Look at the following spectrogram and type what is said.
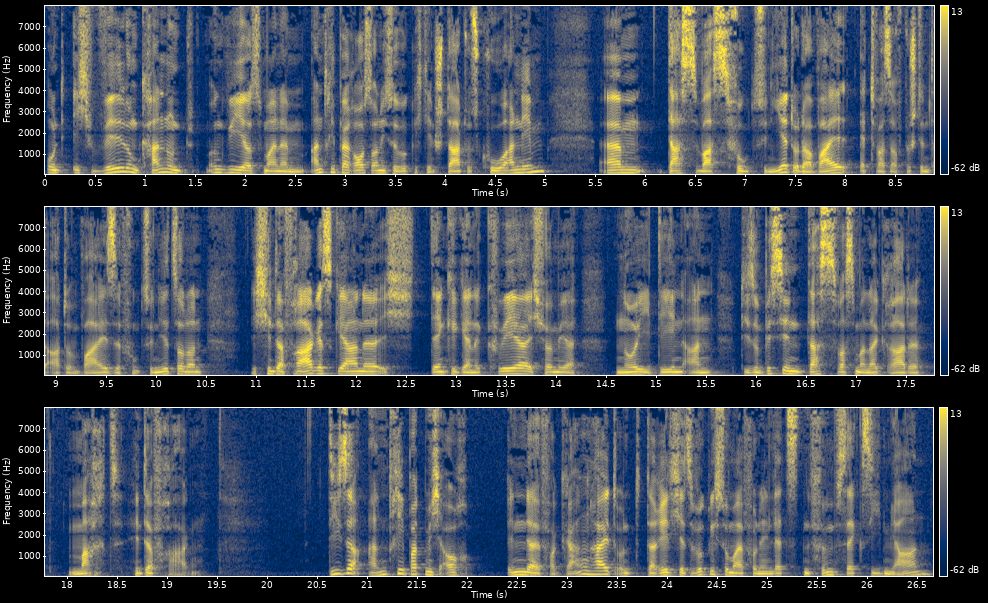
und ich will und kann und irgendwie aus meinem Antrieb heraus auch nicht so wirklich den Status quo annehmen, ähm, das, was funktioniert oder weil etwas auf bestimmte Art und Weise funktioniert, sondern ich hinterfrage es gerne, ich denke gerne quer, ich höre mir neue Ideen an, die so ein bisschen das, was man da gerade macht, hinterfragen. Dieser Antrieb hat mich auch in der Vergangenheit, und da rede ich jetzt wirklich so mal von den letzten fünf, sechs, sieben Jahren,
